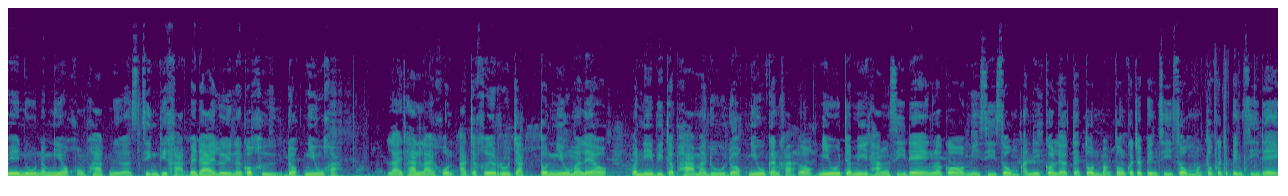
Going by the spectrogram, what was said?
เมนูน้ำเงี้ยวของภาคเหนือสิ่งที่ขาดไม่ได้เลยนั่นก็คือดอกงิ้วค่ะ หลายท่านหลายคนอาจจะเคยรู้จักต้นงิ้วมาแล้ว วันนี้บีจะพามาดูดอกงิ้วกันค่ะ ดอกงิ้วจะมีทั้งสีแดงแล้วก็มีสีส้ม อันนี้ก็แล้วแต่ต้นบางต้นก็จะเป็นสีส้ม บางต้นก็จะเป็นสีแดง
